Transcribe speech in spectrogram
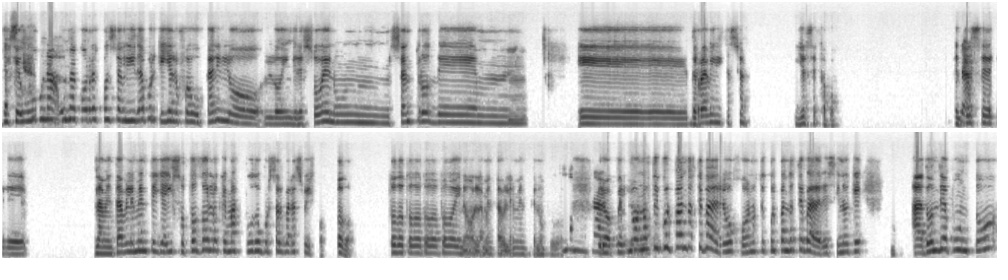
Es que hubo una, una, corresponsabilidad porque ella lo fue a buscar y lo, lo ingresó en un centro de, mm, eh, de rehabilitación y él se escapó. Entonces, lamentablemente ella hizo todo lo que más pudo por salvar a su hijo, todo todo, todo, todo, todo, y no, lamentablemente no pudo. pero, pero no, no estoy culpando a este padre, ojo, no estoy culpando a este padre, sino que a dónde apunto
